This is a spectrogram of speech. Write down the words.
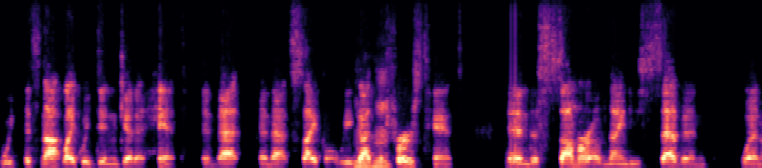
we, it's not like we didn't get a hint in that in that cycle. We got Mhm. the first hint in the summer of 97 when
